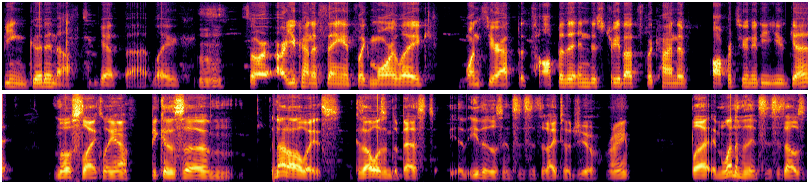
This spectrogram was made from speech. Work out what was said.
being good enough to get that. Like, hmm so are, are you kind of saying it's like more like once you're at the top of the industry, that's the kind of opportunity you get? Most likely, yeah. Because um, not always, because I wasn't the best in either of those instances that I told you, right? But in one of the instances, I was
